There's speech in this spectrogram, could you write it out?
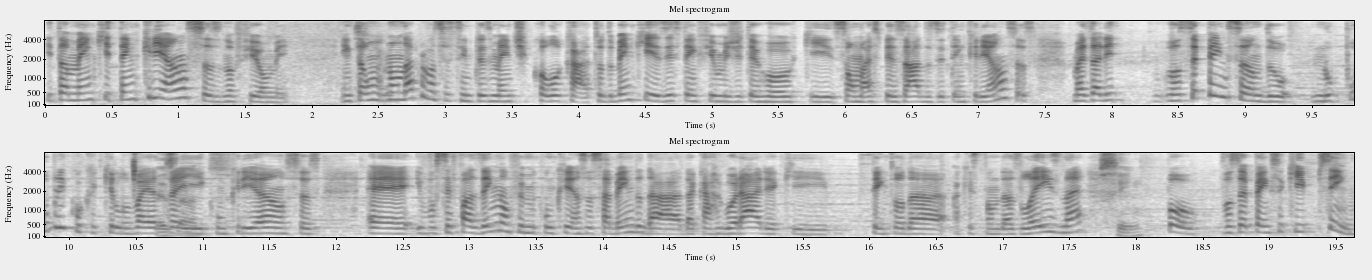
E também que tem crianças no filme. Então, não dá pra você simplesmente colocar. Tudo bem que existem filmes de terror que são mais pesados e tem crianças, mas ali, você pensando no público que aquilo vai atrair Exato. com crianças, é, e você fazendo um filme com crianças, sabendo da, da carga horária que tem toda a questão das leis, né? Sim. Pô, você pensa que, sim,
